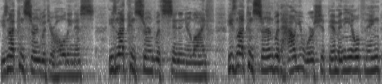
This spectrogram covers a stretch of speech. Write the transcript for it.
He's not concerned with your holiness. He's not concerned with sin in your life. He's not concerned with how you worship him. Any old thing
